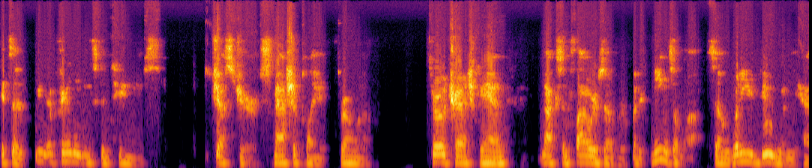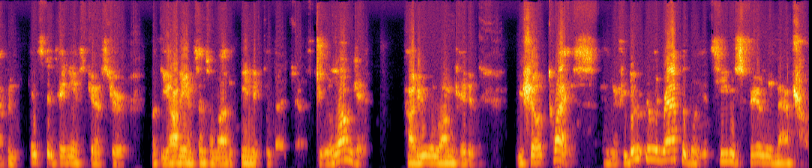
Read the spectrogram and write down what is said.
it's a, a fairly instantaneous gesture. Smash a plate, throw a throw a trash can, knock some flowers over, but it means a lot. So what do you do when you have an instantaneous gesture, but the audience has a lot of meaning to digest? You elongate. it. How do you elongate it? You show it twice, and if you do it really rapidly, it seems fairly natural.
